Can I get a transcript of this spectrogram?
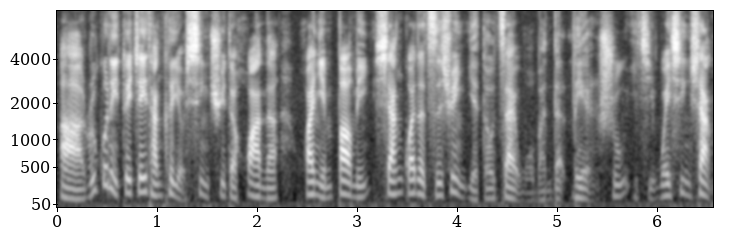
啊、如果你对这一堂课有兴趣的话呢，欢迎报名。相关的资讯也都在我们的脸书以及微信上。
